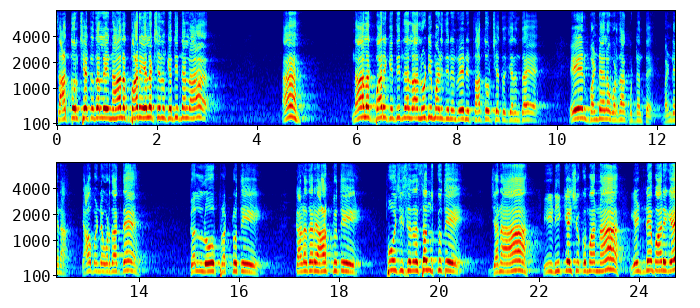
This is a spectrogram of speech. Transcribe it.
ಸಾತ್ತೂರು ಕ್ಷೇತ್ರದಲ್ಲಿ ನಾಲ್ಕು ಬಾರಿ ಎಲೆಕ್ಷನ್ ಗೆದ್ದಿದ್ನಲ್ಲ? ನಾಲ್ಕು ಬಾರಿ ಗೆದ್ದಿದ್ನಲ್ಲ, ಲೂಟಿ ಮಾಡಿದ್ದೀನೇನ್ರಿ ನೀವು ಸಾತ್ತೂರು ಕ್ಷೇತ್ರದ ಜನತೆ? ಏನು ಬಂಡೆ ಎಲ್ಲ ಹೊಡೆದಾಕ್ಬಿಟ್ಟಂತೆ ಬಂಡೆನ? ಯಾವ ಬಂಡೆ ಹೊಡೆದಾಕ್ದೆ ಕಲ್ಲು, ಪ್ರಕೃತಿ, ಕಡದರೆ ಆಕೃತಿ, ಪೂಜಿಸಿದರೆ ಸಂಸ್ಕೃತಿ. ಜನ, ಈ ಡಿ ಕೆ ಶಿವಕುಮಾರ್ನ ಎಂಟನೇ ಬಾರಿಗೆ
